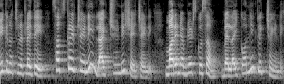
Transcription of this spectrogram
మీకు నచ్చినట్లయితే సబ్స్క్రైబ్ చేయండి లైక్ చేయండి షేర్ చేయండి. మరిన్ని అప్డేట్స్ కోసం బెల్ ఐకాన్ని క్లిక్ చేయండి.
